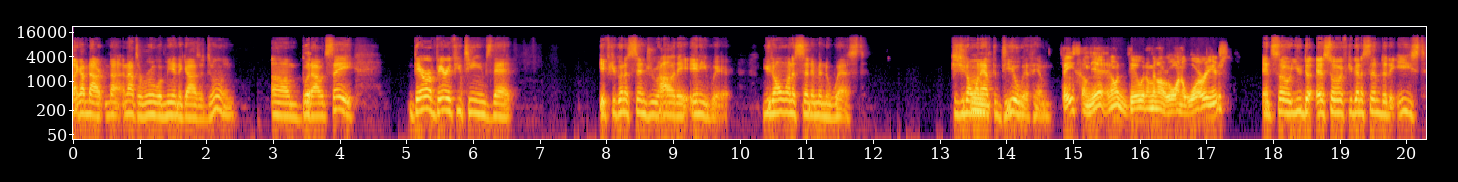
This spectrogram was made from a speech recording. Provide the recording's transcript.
like i'm not, not not to ruin what me and the guys are doing um but i would say there are very few teams that if you're going to send jrue holiday anywhere you don't want to send him in the west because you don't want to Mm. have to deal with him face him. Yeah, they don't deal with him on, on the Warriors. and so you do, so if you're going to send him to the east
